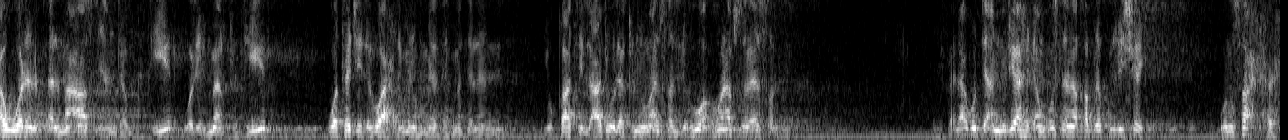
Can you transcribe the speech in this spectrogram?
أولا المعاصي عندهم كثير والإهمال كثير وتجد الواحد منهم يذهب مثلا يقاتل العدو لكنه ما يصلي هو هو نفسه لا يصلي. فلا بد أن نجاهد أنفسنا قبل كل شيء ونصحح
